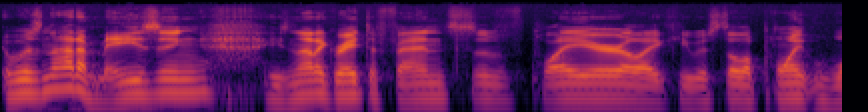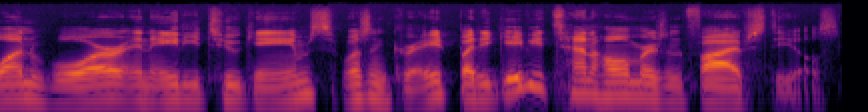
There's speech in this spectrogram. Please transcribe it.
it was not amazing. He's not a great defensive player. Like he was still a .1 WAR in 82 games. It wasn't great, but he gave you 10 homers and five steals.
